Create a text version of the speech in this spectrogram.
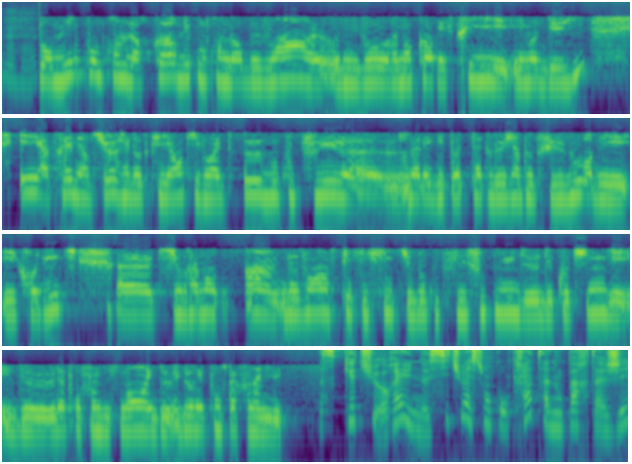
mhm. pour mieux comprendre leur corps, mieux comprendre leurs besoins euh, au niveau vraiment corps, esprit et, et mode de vie. Et après, bien sûr, j'ai d'autres clients qui vont être eux beaucoup plus euh, avec des pathologies un peu plus lourdes et, chroniques, euh, qui ont vraiment un besoin spécifique beaucoup plus soutenu de, coaching et, de d'approfondissement et de, et de réponses personnalisées. Est-ce que tu aurais une situation concrète à nous partager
